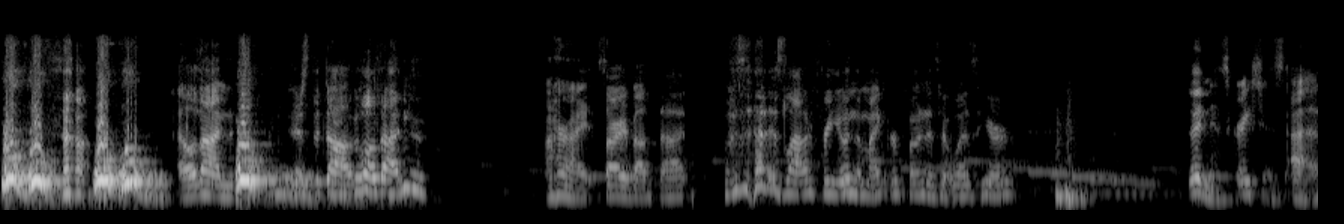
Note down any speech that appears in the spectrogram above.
hold on, there's the dog, hold on. All right, sorry about that. Was that as loud for you in the microphone as it was here? Goodness gracious. Uh,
